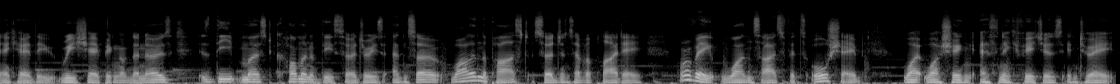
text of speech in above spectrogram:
aka the reshaping of the nose, is the most common of these surgeries and so while in the past surgeons have applied a more of a one-size-fits-all shape, whitewashing ethnic features into a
